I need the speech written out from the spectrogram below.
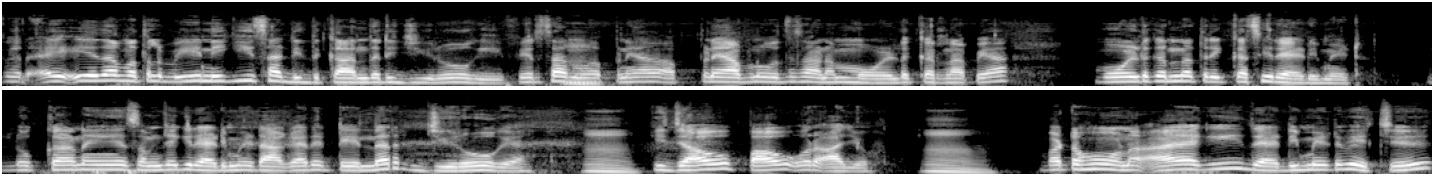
ਫਿਰ ਇਹ- ਇਹਦਾ ਮਤਲਬ ਇਹ ਨਹੀਂ ਕਿ ਸਾਡੀ ਦੁਕਾਨਦਾਰੀ ਜ਼ੀਰੋ ਹੋ ਗਈ। ਫਿਰ ਸਾਨੂੰ ਆਪਣੇ ਆਪ- ਆਪਣੇ ਆਪ ਨੂੰ ਉਹਦੇ ਨਾਲ ਮੋਲਡ ਕਰਨਾ ਪਿਆ। ਮੋਲਡ ਕਰਨ ਦਾ ਤਰੀਕਾ ਸੀ ਰੈਡੀਮੇਡ। ਲੋਕਾਂ ਨੇ ਸਮਝਿਆ ਕਿ ਰੈਡੀਮੇਡ ਆ ਗਿਆ ਤੇ ਟੇਲਰ ਜ਼ੀਰੋ ਹੋ ਗਿਆ। ਕਿ ਜਾਓ ਪਾਓ ਔਰ ਆਜੋ ਬਟ ਹੁਣ ਆਇਆ ਕਿ ਰੈਡੀਮੇਡ ਵਿੱਚ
